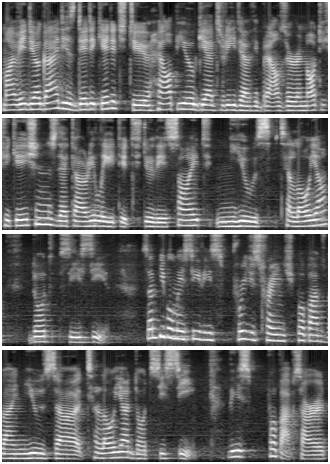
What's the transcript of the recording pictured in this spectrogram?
My video guide is dedicated to help you get rid of the browser notifications that are related to the site newsteloya.cc. Some people may see these pretty strange pop-ups by newsteloya.cc. These pop-ups are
